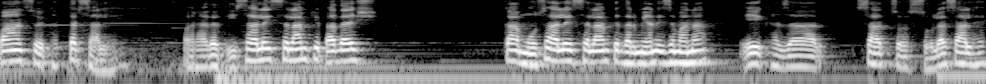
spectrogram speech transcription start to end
पाँच सौ इकहत्तर साल है। और हज़रत ईसा आसमाम की पैदाइश का मूसा आसमाम के दरमियानी ज़माना एक हज़ार सात सौ सोलह साल है।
